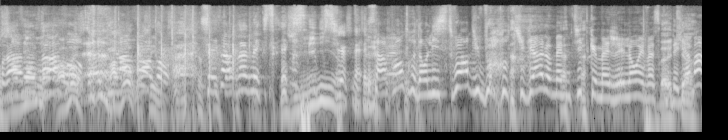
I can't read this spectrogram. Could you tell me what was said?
Bravo, bravo. C'est quand même exceptionnel. Ça rentre dans l'histoire du Portugal au même titre que Magellan et Vasco Bah, de. Gama.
